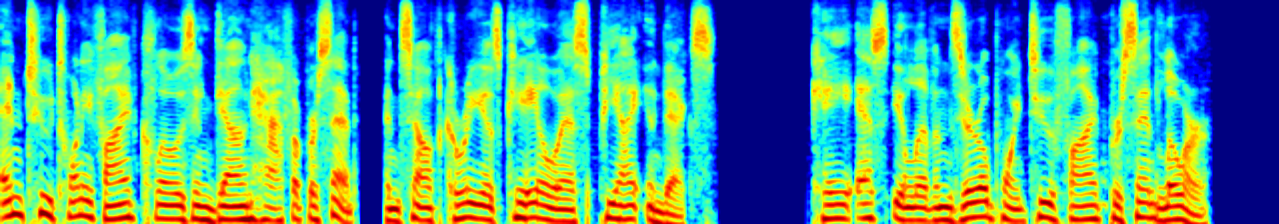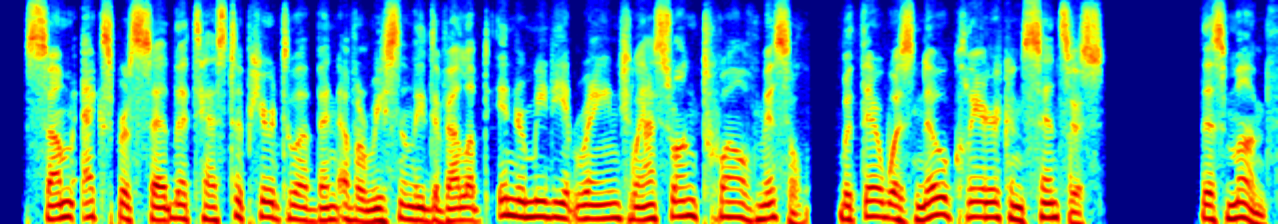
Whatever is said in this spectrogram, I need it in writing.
N225 closing down half a percent, and South Korea's KOSPI index KS11 0.25% lower. Some experts said the test appeared to have been of a recently developed intermediate-range Hwasong-12 missile, but there was no clear consensus. This month,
